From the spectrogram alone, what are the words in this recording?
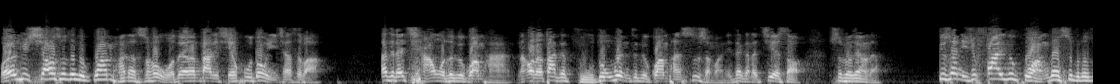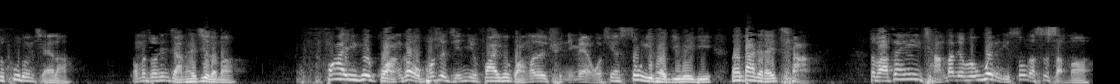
我要去销售这个光盘的时候，我都要让大家先互动一下，是吧？大家来抢我这个光盘，然后呢，大家主动问这个光盘是什么，你再给他介绍，是不是这样的？就说你去发一个广告，是不是都是互动起来了？我们昨天讲的还记得吗？发一个广告，我不是仅仅发一个广告在群里面，我先送一套 DVD 让大家来抢，是吧？这样一抢，大家会问你送的是什么，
